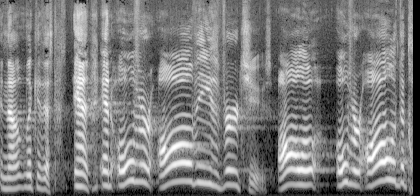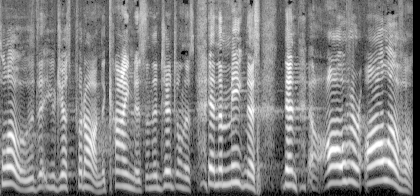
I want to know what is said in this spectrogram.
And now look at this. And, and over all these virtues, all over all of the clothes that you just put on, the kindness and the gentleness and the meekness, then over all of them,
